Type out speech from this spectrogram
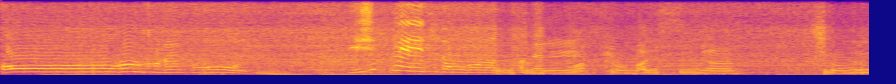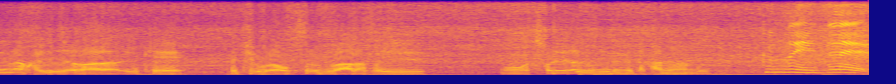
어, 한 그래도 20페이지 정도는 그럼 좀 그게 되는 것 같아요. 그것만 있으면 직원들이나 관리자가 이렇게 대표가 없어도 알아서 일, 뭐, 처리라든지 이런 게 다 가능한 거지. 근데 이제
